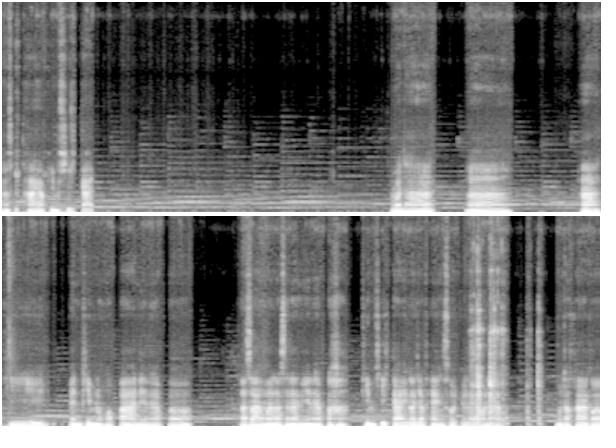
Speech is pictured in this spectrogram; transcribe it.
แล้วสุดท้ายครับพิมพ์ขี่ไก่ธรรมดาอ่าพระที่เป็นพิมพ์หลวงพ่อปานเนี่ยนะครับ ก็ถ้าสร้างมาลักษณะนี้นะครับ ก็พิมพ์ขี่ไก่ก็จะแพงสุดอยู่แล้วนะครับ มูลค่าก็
